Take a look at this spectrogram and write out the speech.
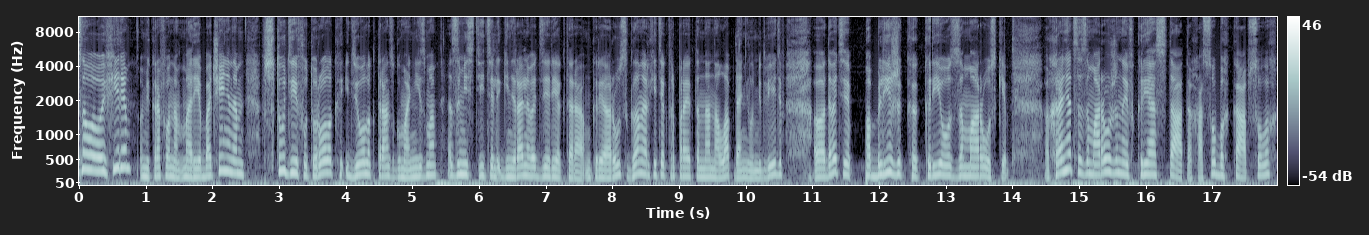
снова в эфире. У микрофона Мария Баченина. В студии футуролог, идеолог трансгуманизма, заместитель генерального директора Криорус, главный архитектор проекта «Нанолаб» Данила Медведев. Э, давайте поближе к криозаморозке. Хранятся замороженные в криостатах, особых капсулах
